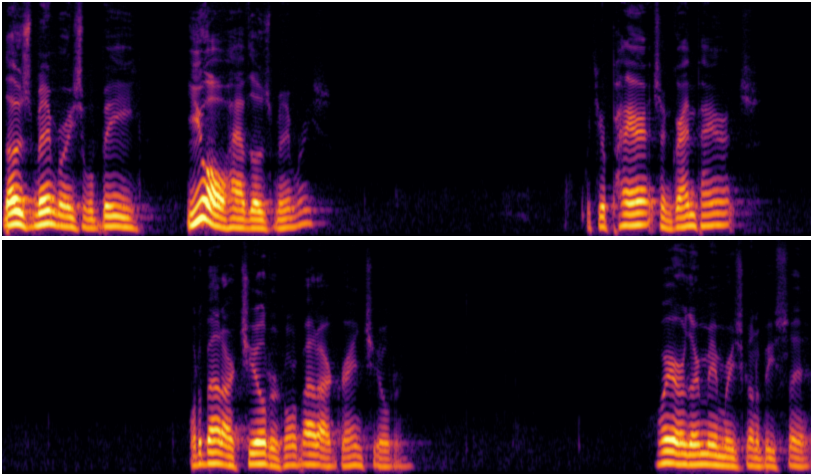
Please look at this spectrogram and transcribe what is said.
Those memories will be, you all have those memories with your parents and grandparents. What about our children? What about our grandchildren? Where are their memories going to be set?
